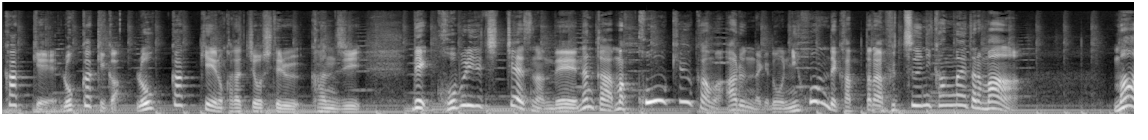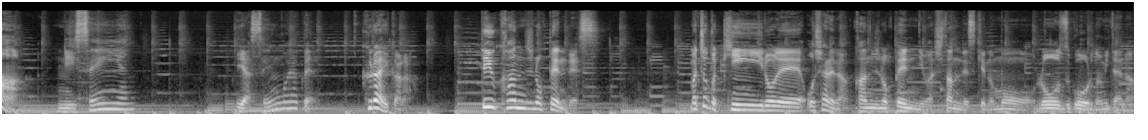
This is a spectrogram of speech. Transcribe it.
角形六角形か。六角形の形をしてる感じ。で小ぶりでちっちゃいやつなんでなんかまあ高級感はあるんだけど日本で買ったら普通に考えたらまあまあ2000円？いや1500円。くらいかな。っていう感じのペンです。まあ、ちょっと金色でおしゃれな感じのペンにはしたんですけどもローズゴールドみたいな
